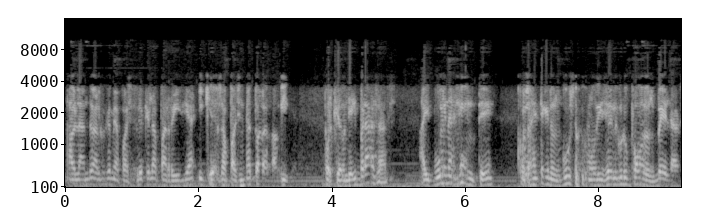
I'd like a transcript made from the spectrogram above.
hablando de algo que me apasiona, que es la parrilla y que nos apasiona a toda la familia. Porque donde hay brasas, hay buena gente, con la gente que nos gusta, como dice el grupo de los Velas,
